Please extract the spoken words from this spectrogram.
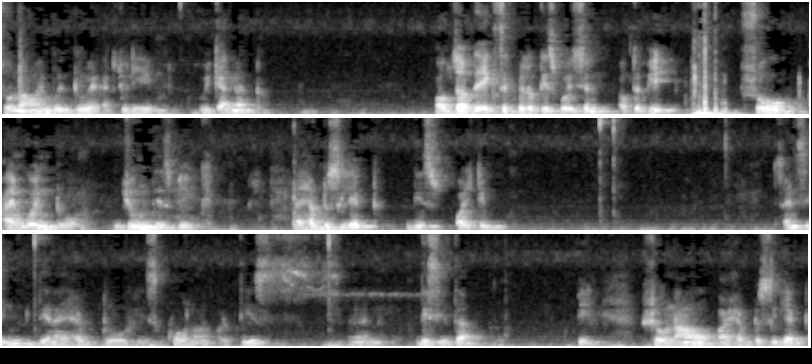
So now i'm going to actually we cannot observe the exact value of this position of the peak. So i'm going to zoom this peak. I have to select this positive sensing then i have to scroll over this and this is the peak so now i have to select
